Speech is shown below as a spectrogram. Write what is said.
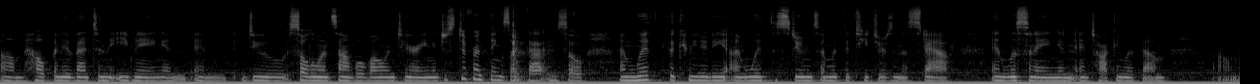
um, help an event in the evening and, and do solo ensemble volunteering and just different things like that. And so I'm with the community, I'm with the students, I'm with the teachers and the staff and listening and, and talking with them. Um,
